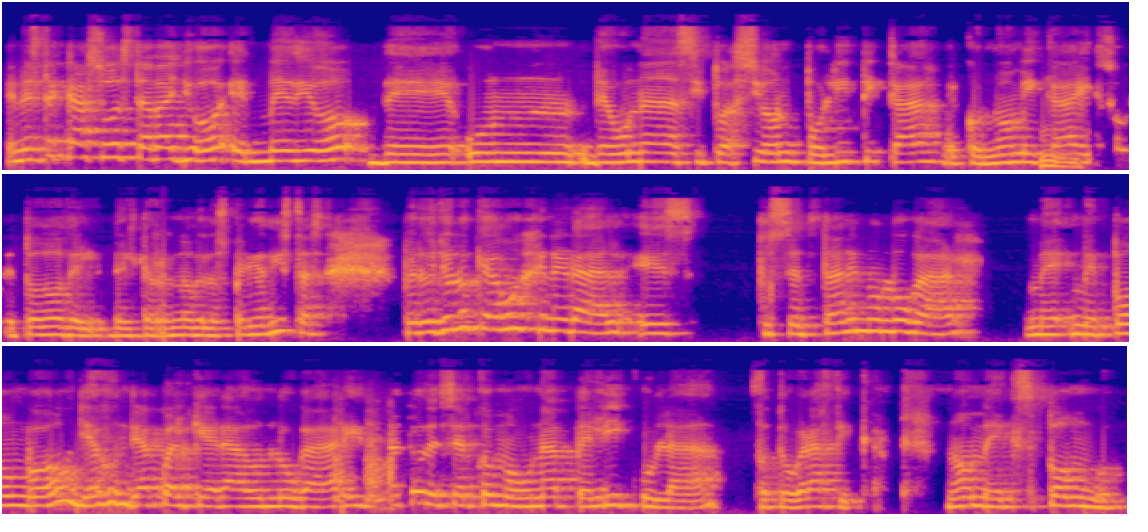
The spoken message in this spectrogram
En este caso estaba yo en medio de, un, de una situación política, económica mm. y sobre todo del, del terreno de los periodistas. Pero yo lo que hago en general es, pues, estar en un lugar me, me, pongo, llego un día cualquiera a un lugar y trato de ser como una película fotográfica, ¿no? Me expongo.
